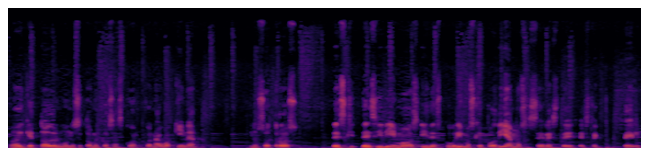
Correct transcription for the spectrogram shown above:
¿no? Y que todo el mundo se tome cosas con, con agua quina. Nosotros decidimos y descubrimos que podíamos hacer este, este cóctel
